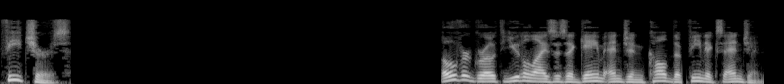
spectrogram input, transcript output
Features Overgrowth utilizes a game engine called the Phoenix Engine.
